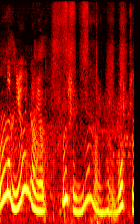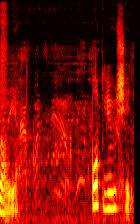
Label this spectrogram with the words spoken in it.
Onlar niye oynamıyor? Bu şey niye oynuyor? Botlar ya. Bot gibi bir şeyler.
